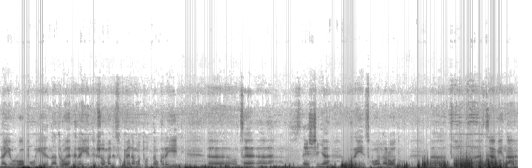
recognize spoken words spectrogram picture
на Європу і на другі країни. Якщо ми не зупинимо тут на Україні, е, оце е, знищення українського народу, е, то ця війна,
